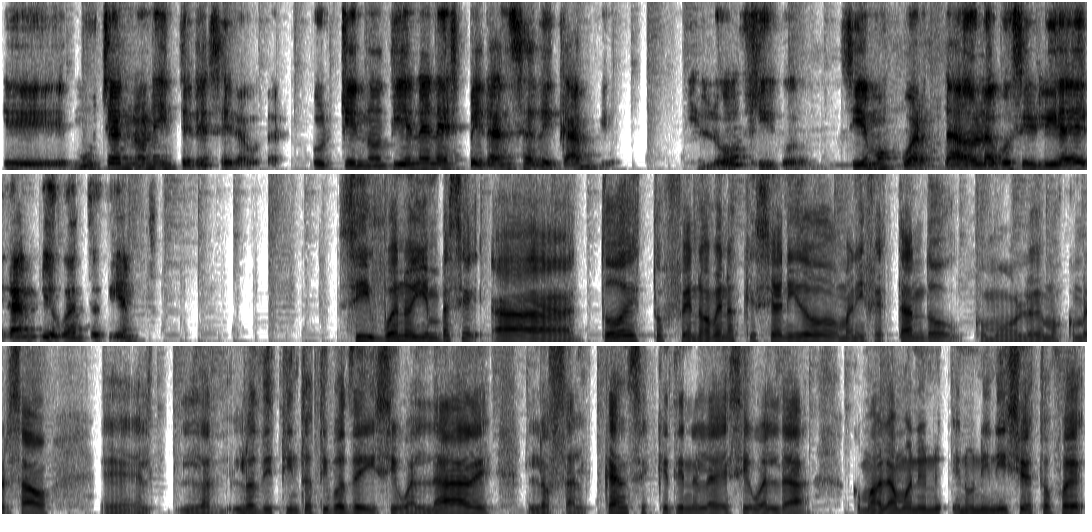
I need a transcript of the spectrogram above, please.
eh, muchas no les interesa ir a votar porque no tienen esperanza de cambio. Es lógico, si hemos coartado la posibilidad de cambio, ¿cuánto tiempo? Sí, bueno, y en base a todos estos fenómenos que se han ido manifestando, como lo hemos conversado, eh, los, distintos tipos de desigualdades, los alcances que tiene la desigualdad, como hablamos en un, inicio, esto fue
